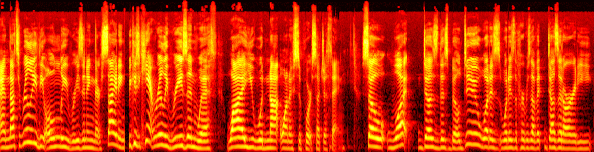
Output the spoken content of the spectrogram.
and that's really the only reasoning they're citing because you can't really reason with why you would not want to support such a thing so what does this bill do? What is what is the purpose of it? Does it already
